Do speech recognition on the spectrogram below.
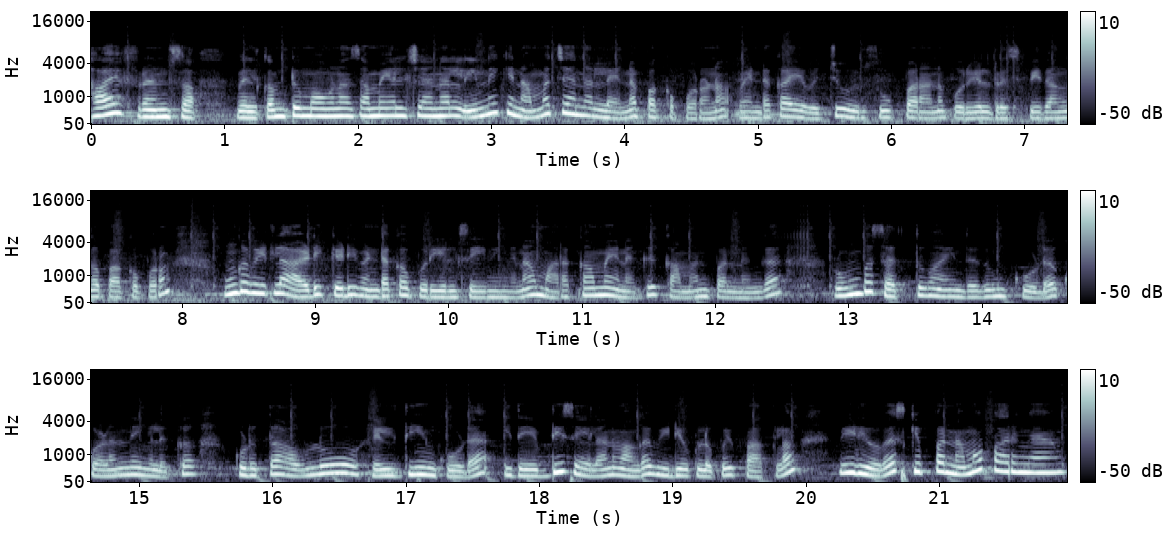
Hi ஃப்ரெண்ட்ஸா welcome to மோகனா சமையல் சேனல் இன்றைக்கி நம்ம சேனலில் என்ன பார்க்க போகிறோன்னா வெண்டைக்காயை வச்சு ஒரு சூப்பரான பொரியல் ரெசிபி தாங்க பார்க்க போகிறோம் உங்கள் வீட்டில் அடிக்கடி வெண்டைக்காய் பொரியல் செய்வீங்கன்னா மறக்காமல் எனக்கு கமெண்ட் பண்ணுங்கள் ரொம்ப சத்து வாய்ந்ததும் கூட குழந்தைங்களுக்கு கொடுத்தா அவ்வளோ ஹெல்த்தியும் கூட. இதை எப்படி செய்யலான்னு வாங்க வீடியோக்குள்ளே போய் பார்க்கலாம். வீடியோவை ஸ்கிப் பண்ணாமல் பாருங்கள்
